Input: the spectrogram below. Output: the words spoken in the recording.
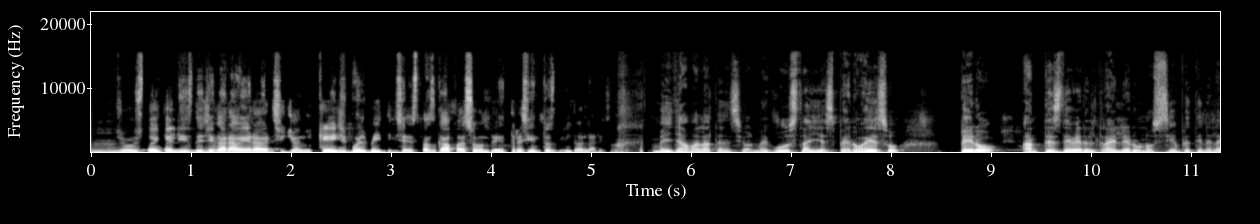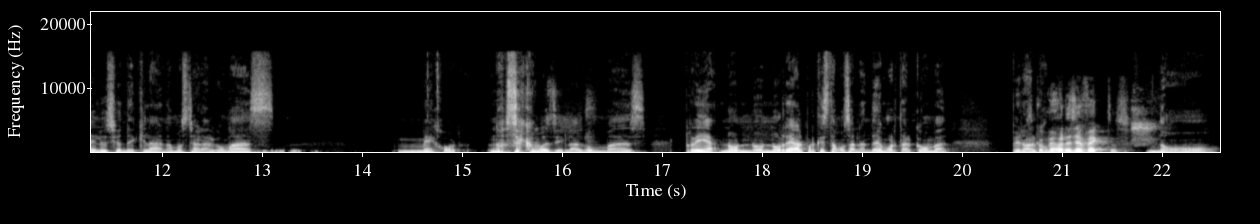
Ujú. Yo estoy feliz de llegar a ver a ver si Johnny Cage vuelve y dice estas gafas son de 300 mil dólares. me llama la atención, me gusta y espero eso. Pero antes de ver el tráiler, uno siempre tiene la ilusión de que le van a mostrar algo más mejor. No sé cómo decirlo, algo más real. No, no, no real porque estamos hablando de Mortal Kombat. Pero algo Con mejores efectos. No,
